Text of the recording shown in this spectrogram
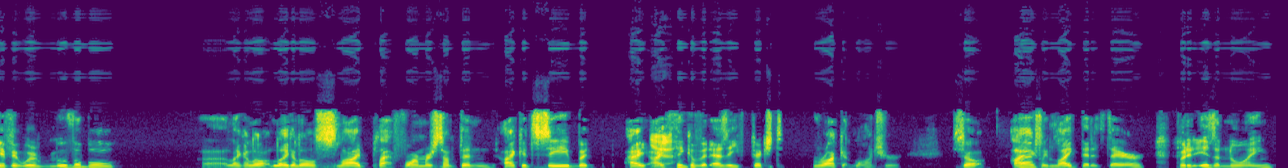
if it were movable, uh, like a little like a little slide platform or something, I could see. But I, I think of it as a fixed rocket launcher, so I actually like that it's there. But it is annoying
